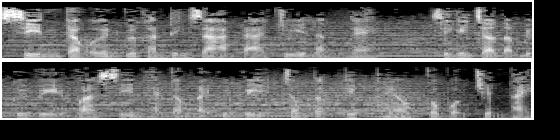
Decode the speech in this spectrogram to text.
Xin cảm ơn quý khán thính giả đã chú ý lắng nghe. Xin kính chào tạm biệt quý vị và xin hẹn gặp lại quý vị trong tập tiếp theo của bộ truyện này.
